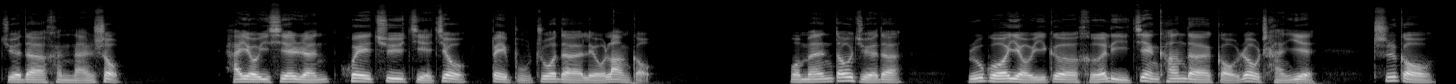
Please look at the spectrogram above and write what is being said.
觉得很难受。还有一些人会去解救被捕捉的流浪狗。我们都觉得。如果有一个合理健康的狗肉产业，吃狗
